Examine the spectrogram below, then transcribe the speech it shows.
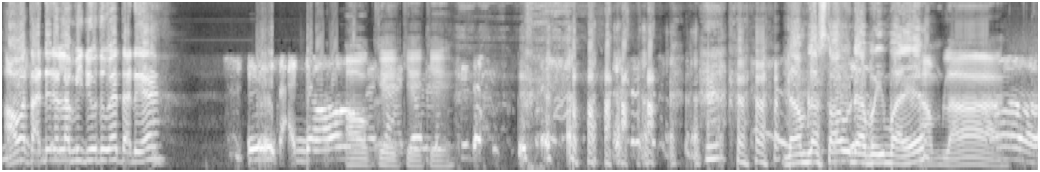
awak tak ada dalam video tu kan? Tak ada eh? Eh tak ada Ah, okey, Tak okey, ada. okey. 16 tahun dah berkhidmat ya 16. Oh,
